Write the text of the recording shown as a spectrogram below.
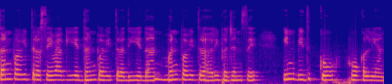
તન પવિત્ર સેવા કીએ ધન પવિત્ર દિયે દાન, મન પવિત્ર હરિભજન સે, ઇન બિદ કો હો કલ્યાણ.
